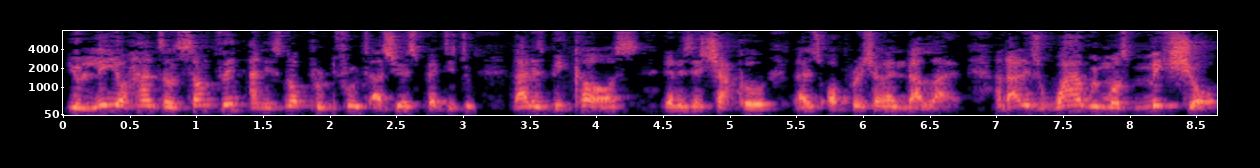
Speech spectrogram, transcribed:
You lay your hands on something and it's not produce fruit as you expect it to. That is because there is a shackle that is operational in that life. And that is why we must make sure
